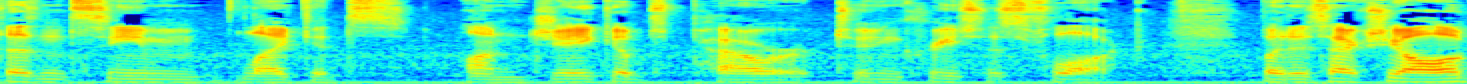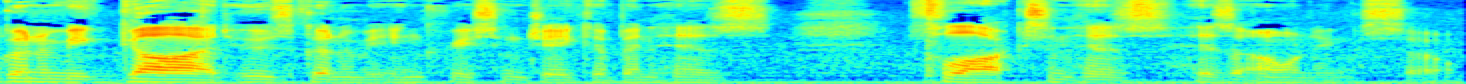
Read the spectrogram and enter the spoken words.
doesn't seem like it's on Jacob's power to increase his flock, but it's actually all going to be God who's going to be increasing Jacob and his flocks and his his ownings. So.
